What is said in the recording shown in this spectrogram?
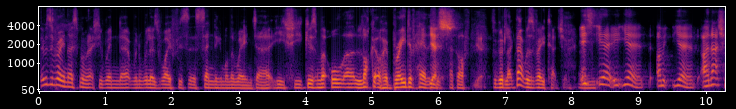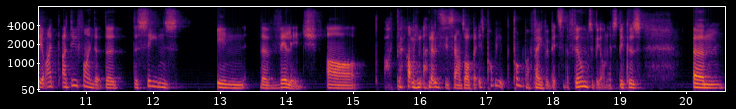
It was a very nice moment actually when uh, when Willow's wife is uh, sending him on the way and uh, he she gives him a, all a locket of her braid of hair that Yes. she's cut off Yeah. for good luck. That was very touching. It's Um, yeah, yeah. I mean, yeah, and actually, I I do find that the the scenes in the village are. I mean, I know this sounds odd, but it's probably probably my favourite bits of the film, to be honest, because um,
